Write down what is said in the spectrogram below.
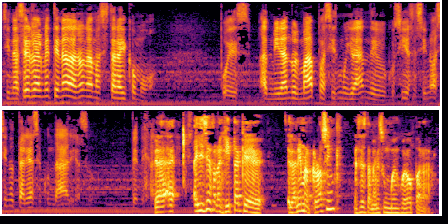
sin hacer realmente nada, ¿no? Nada más estar ahí como, pues, admirando el mapa, si es muy grande o cosillas así, ¿no? Haciendo tareas secundarias o pendejadas. Mira, eh, ahí dice Franjita que el Animal Crossing, ese también es un buen juego para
